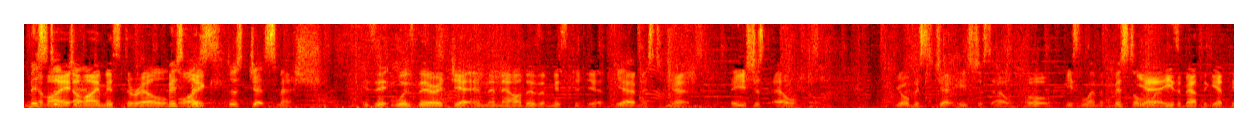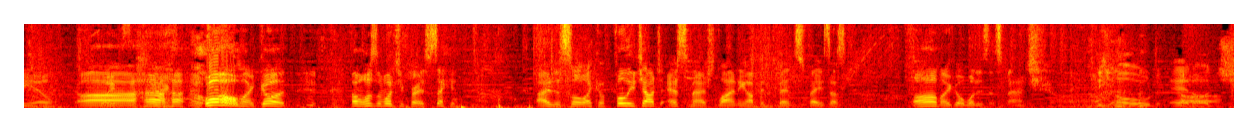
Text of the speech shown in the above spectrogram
Mr. Am I Jet. am I Mr. L? Miss, like, Miss, just Jet Smash. is it? Was there a Jet and then now there's a Mr. Jet? Yeah, Mr. Jet. He's just L. You're Mr. Jet, he's just L. Oh, He's Lemon. Mr. yeah, Lemon. he's about to get the L. Ah, ha. oh my god! I wasn't watching for a second. I just saw like a fully charged S smash lining up in Ben's face. That's. Oh my god, what is this match? The old air Aw. dodge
